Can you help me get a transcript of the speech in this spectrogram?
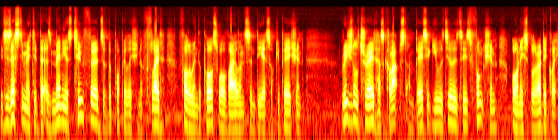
it is estimated that as many as two thirds of the population have fled following the post war violence and DS occupation. Regional trade has collapsed and basic utilities function only sporadically.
